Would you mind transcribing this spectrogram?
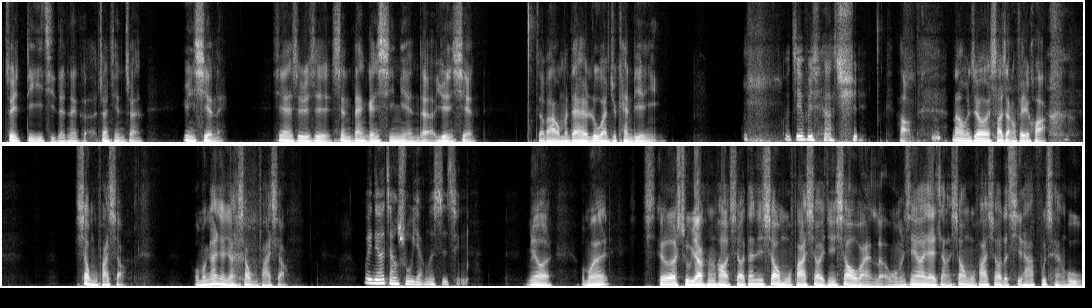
最低一集的那个赚钱赚。院线呢？现在是不是圣诞跟新年的院线？走吧，我们待会录完去看电影。我接不下去。好，那我们就少讲废话。酵母发酵，我们刚才讲酵母发酵。喂，你要讲属羊的事情了？没有，我们这个属羊很好笑，但是酵母发酵已经笑完了。我们现在要来讲酵母发酵的其他副产物，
